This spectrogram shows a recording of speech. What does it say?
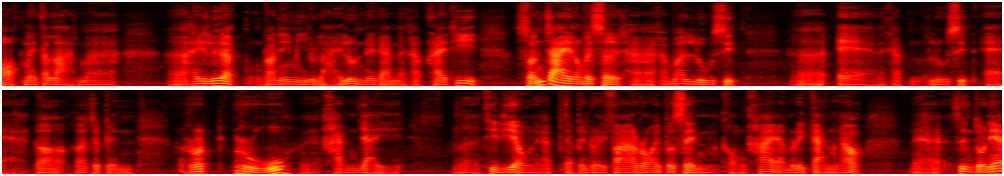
ออกในตลาดมาให้เลือกตอนนี้มีอยู่หลายรุ่นด้วยกันนะครับ ใครที่สนใจลองไปเสิร์ชหาคำว่า Lucid Air นะครับ Lucid Air ก็ก็จะเป็นรถ หรูคันใหญ่ทีเดียวนะครับจะเป็นรถไฟฟ้า 100%ของค่ายอเมริกันเขานะฮะซึ่งตัวเนี้ย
